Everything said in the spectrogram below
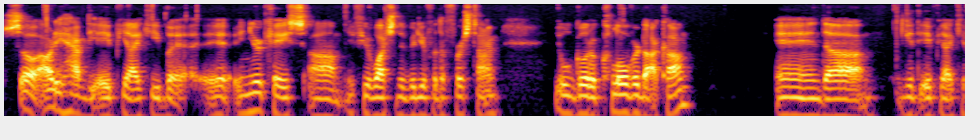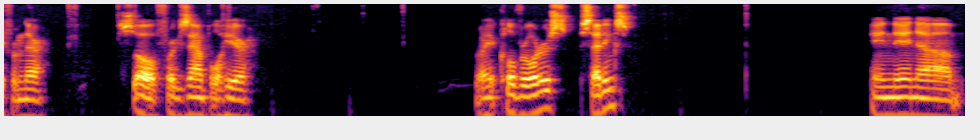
So I already have the API key, but in your case, um, if you're watching the video for the first time, you'll go to clover.com and uh, get the API key from there. So for example here, right, Clover orders, settings, and then um,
